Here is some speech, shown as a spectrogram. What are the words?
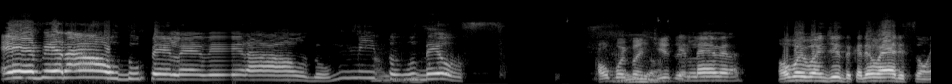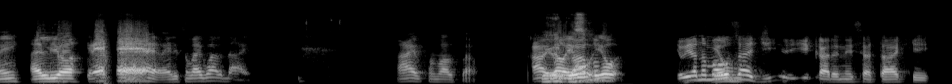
Everaldo Pelé Everaldo, mito, o Deus. Olha o boi Aí, bandido. Pelé Everaldo. Ó o boi bandido, cadê o Erisson, hein? Ali, ó. É, o Erisson vai guardar. hein? Ai, informação. Ah, Não, eu, eu, eu, eu, ia numa eu- ousadia aí, cara, nesse ataque.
